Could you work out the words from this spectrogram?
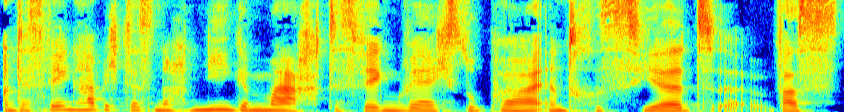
Und deswegen habe ich das noch nie gemacht. Deswegen wäre ich super interessiert, äh, was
